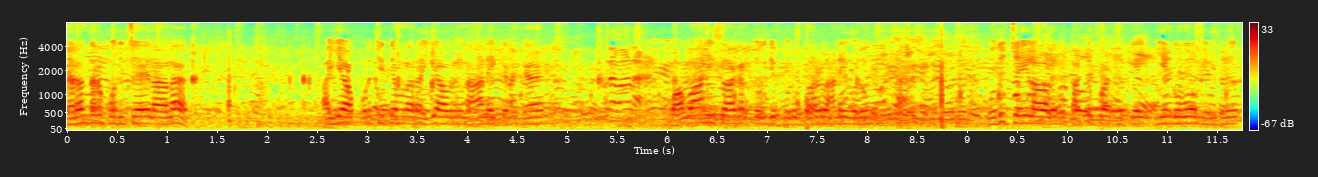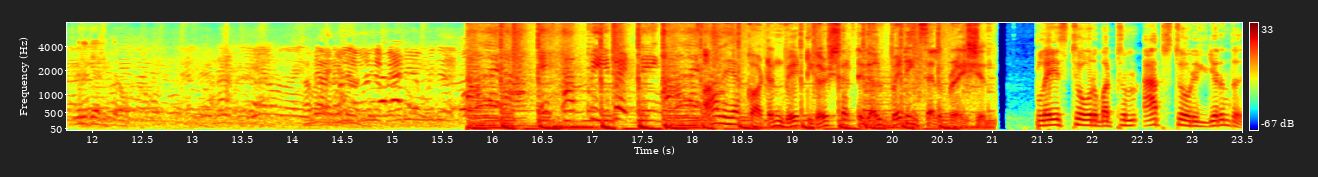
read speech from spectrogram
நிரந்தர பொதுச் செயலாளர் ஐயா புரட்சி தமிழர் ஐயா அவர்களின் ஆணைக்கிணங்க பவானி சாகர் தொகுதி பொறுப்பாளர்கள் அனைவரும் பொதுச் செயலாளரின் கட்டுப்பாட்டிற்கு இயங்குவோம் என்று உறுதியளிக்கிறோம் ஆலயா காட்டன் வேட்டிகள் ஷர்ட்டுகள் வெட்டிங் செலிப்ரேஷன் பிளே ஸ்டோர் மற்றும் ஆப் ஸ்டோரில் இருந்து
